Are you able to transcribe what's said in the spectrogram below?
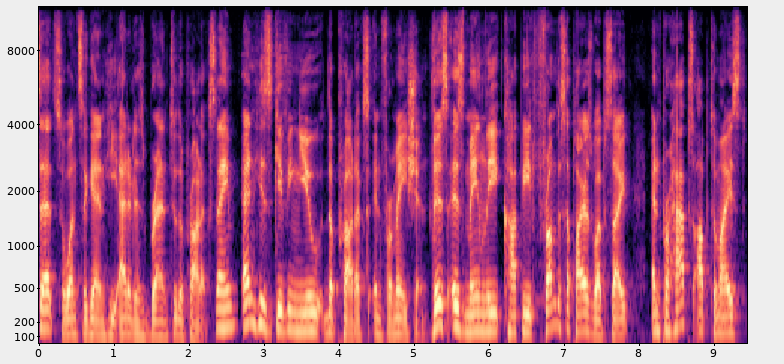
handset. So once again, he added his brand to the product's name and he's giving you the product's information. This is mainly copied from the supplier's website and perhaps optimized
